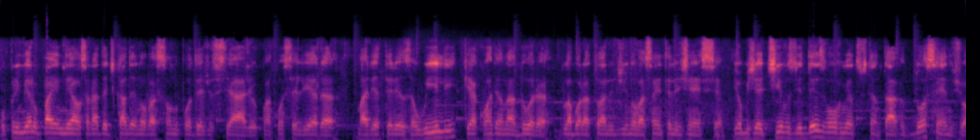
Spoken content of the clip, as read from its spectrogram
O primeiro painel será dedicado à inovação no Poder Judiciário com a conselheira Maria Tereza Willi, que é a coordenadora do Laboratório de Inovação e Inteligência e Objetivos de Desenvolvimento Sustentável do CNJ.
